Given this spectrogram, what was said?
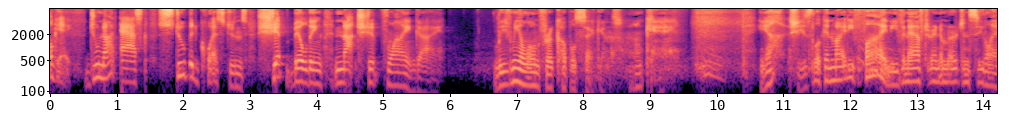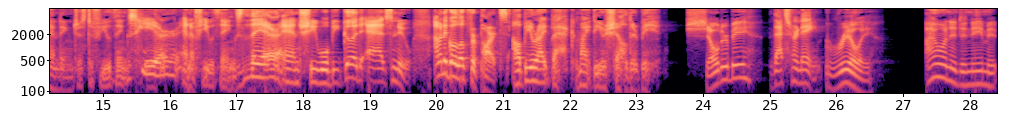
Okay, do not ask stupid questions, shipbuilding, not ship flying guy. Leave me alone for a couple seconds. Okay. Yeah, she's looking mighty fine even after an emergency landing. Just a few things here and a few things there, and she will be good as new. I'm gonna go look for parts. I'll be right back, my dear Shelderby. Shelderby? That's her name. Really? I wanted to name it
